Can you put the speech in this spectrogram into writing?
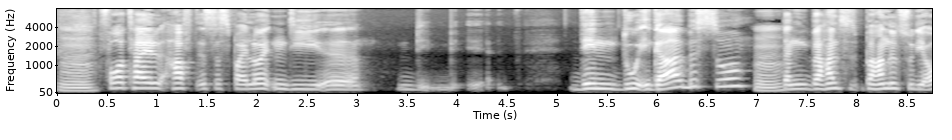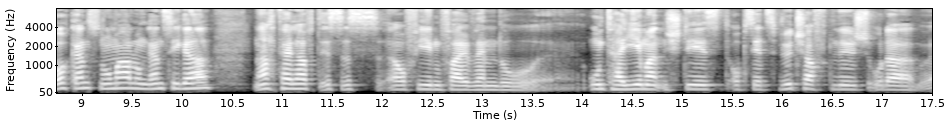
Mhm. Vorteilhaft ist es bei Leuten, die, äh, die denen du egal bist, so. Mhm. Dann behandelst, behandelst du die auch ganz normal und ganz egal. Nachteilhaft ist es auf jeden Fall, wenn du äh, unter jemanden stehst, ob es jetzt wirtschaftlich oder äh,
